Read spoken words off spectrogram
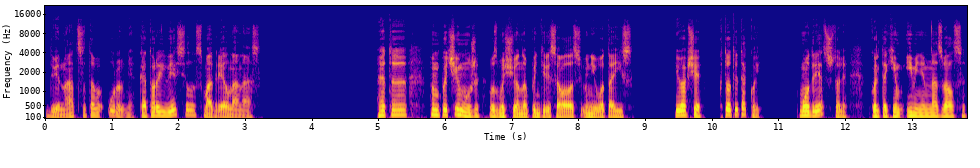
двенадцатого уровня, который весело смотрел на нас. — Это почему же? — возмущенно поинтересовалась у него Таис. — И вообще, кто ты такой? Мудрец, что ли, коль таким именем назвался?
